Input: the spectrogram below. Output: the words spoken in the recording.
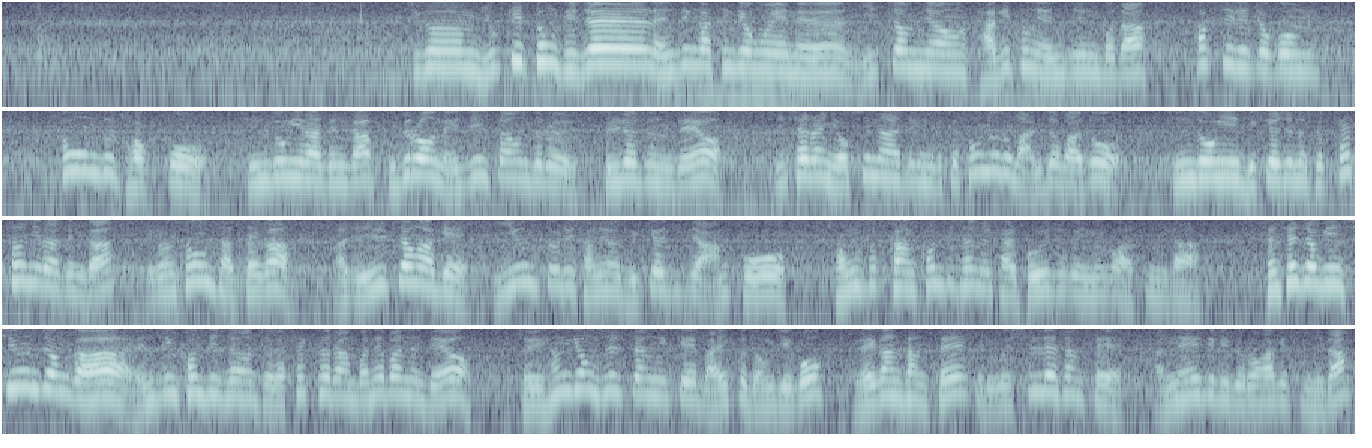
지금 6기통 디젤 엔진 같은 경우에는 2.0 4기통 엔진보다 확실히 조금 소음도 적고 진동이라든가 부드러운 엔진 사운드를 들려주는데요. 이 차량 역시나 지금 이렇게 손으로 만져봐도 진동이 느껴지는 그 패턴이라든가 이런 소음 자체가 아주 일정하게 이음 소리 전혀 느껴지지 않고 정숙한 컨디션을 잘 보여주고 있는 것 같습니다. 전체적인 시운전과 엔진 컨디션 제가 체크를 한번 해봤는데요. 저희 현경 실장님께 마이크 넘기고 외관 상태 그리고 실내 상태 안내해 드리도록 하겠습니다.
